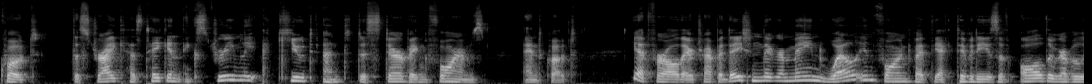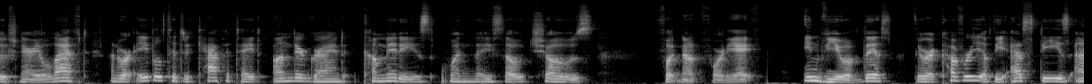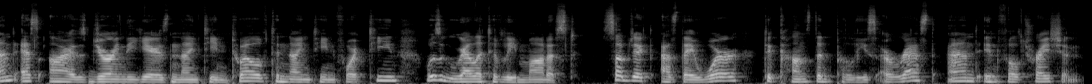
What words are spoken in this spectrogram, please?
quote, the strike has taken extremely acute and disturbing forms. Yet, for all their trepidation, they remained well informed about the activities of all the revolutionary left and were able to decapitate underground committees when they so chose. Footnote 48. In view of this, the recovery of the SDs and SRs during the years 1912 to 1914 was relatively modest, subject as they were to constant police arrest and infiltration.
